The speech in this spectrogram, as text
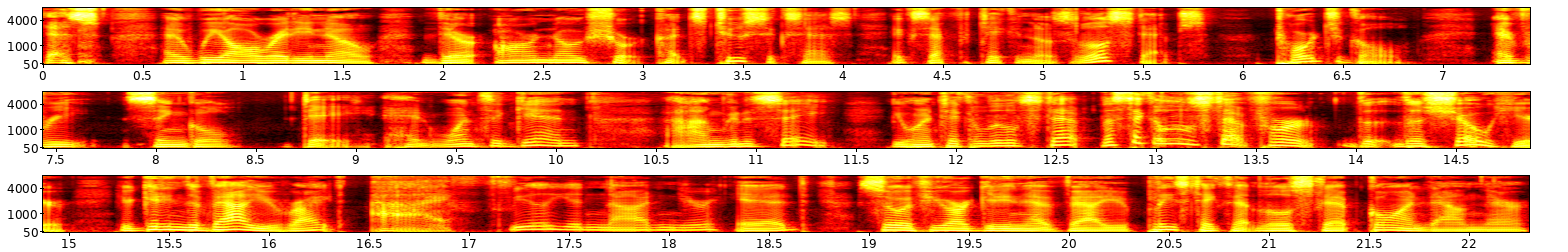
Yes, as we already know, there are no shortcuts to success except for taking those little steps towards your goal every single day. And once again, I'm going to say, you want to take a little step? Let's take a little step for the, the show here. You're getting the value, right? I feel you nodding your head. So if you are getting that value, please take that little step. Go on down there,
